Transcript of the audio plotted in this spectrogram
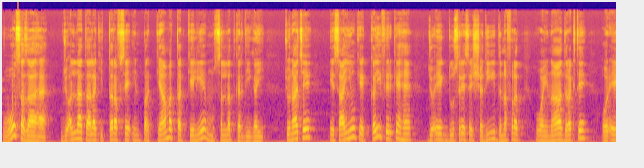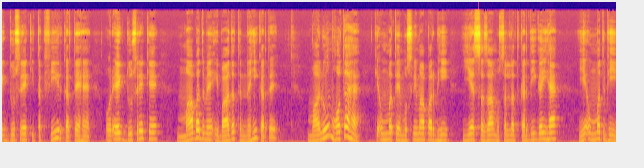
وہ سزا ہے جو اللہ تعالیٰ کی طرف سے ان پر قیامت تک کے لیے مسلط کر دی گئی۔ چنانچہ عیسائیوں کے کئی فرقے ہیں جو ایک دوسرے سے شدید نفرت و اناد رکھتے اور ایک دوسرے کی تکفیر کرتے ہیں اور ایک دوسرے کے معبد میں عبادت نہیں کرتے۔ معلوم ہوتا ہے کہ امت مسلمہ پر بھی یہ سزا مسلط کر دی گئی ہے۔ یہ امت بھی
